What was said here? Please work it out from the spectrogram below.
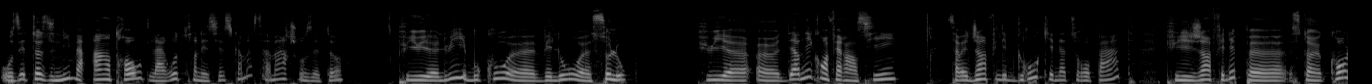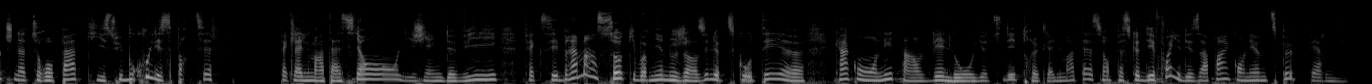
aux États-Unis, mais entre autres, la route 66. Comment ça marche aux États? Puis lui, il est beaucoup vélo solo. Puis un dernier conférencier, ça va être Jean-Philippe Gros, qui est naturopathe. Puis Jean-Philippe, euh, c'est un coach naturopathe qui suit beaucoup les sportifs. Fait que l'alimentation, l'hygiène de vie. Fait que c'est vraiment ça qui va venir nous jaser, le petit côté euh, quand on est en vélo, y a-tu des trucs, l'alimentation? Parce que des fois, il y a des affaires qu'on est un petit peu perdu.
